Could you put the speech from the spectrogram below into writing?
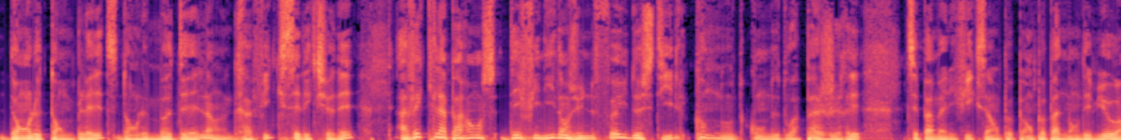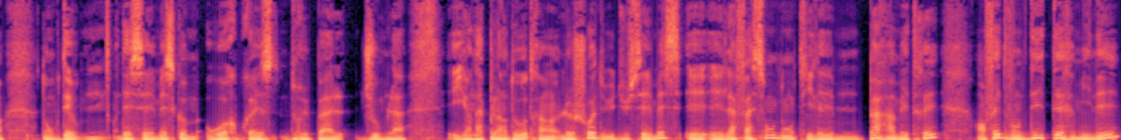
dans le template, dans le modèle hein, graphique sélectionné, avec l'apparence définie dans une feuille de style qu'on ne doit pas gérer. C'est pas magnifique, ça on peut on peut pas demander mieux. Donc des CMS comme WordPress, Drupal, Joomla, et il y en a plein d'autres. Le choix du, CMS et, la façon dont il est paramétré, en fait, vont déterminer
